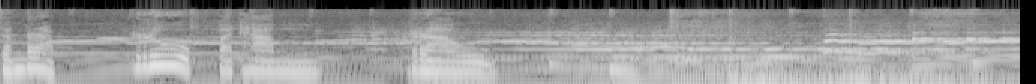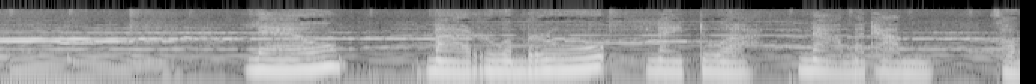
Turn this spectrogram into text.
สำหรับรูปประธรรม เรา แล้วมารวมรู้ในตัวนามธรรมของ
